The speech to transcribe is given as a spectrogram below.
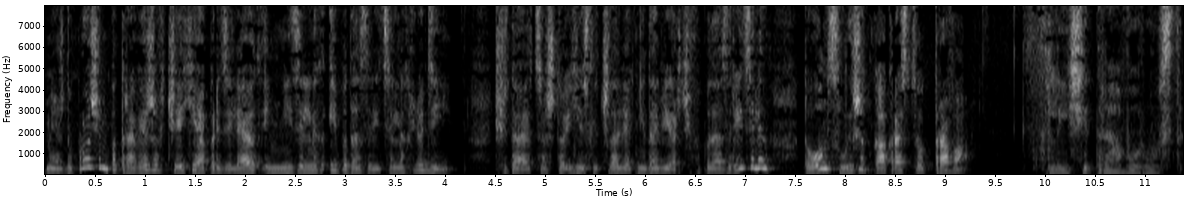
Между прочим, по траве же в Чехии определяют и мнительных, и подозрительных людей. Считается, что если человек недоверчив и подозрителен, то он слышит, как растет трава. Слышит траву руст.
